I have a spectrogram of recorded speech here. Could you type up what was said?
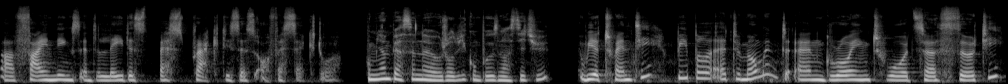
uh, findings and the latest best practices of a sector. Combien de personnes euh, aujourd'hui composent l'Institut? We are 20 people at the moment and growing towards uh, 30.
